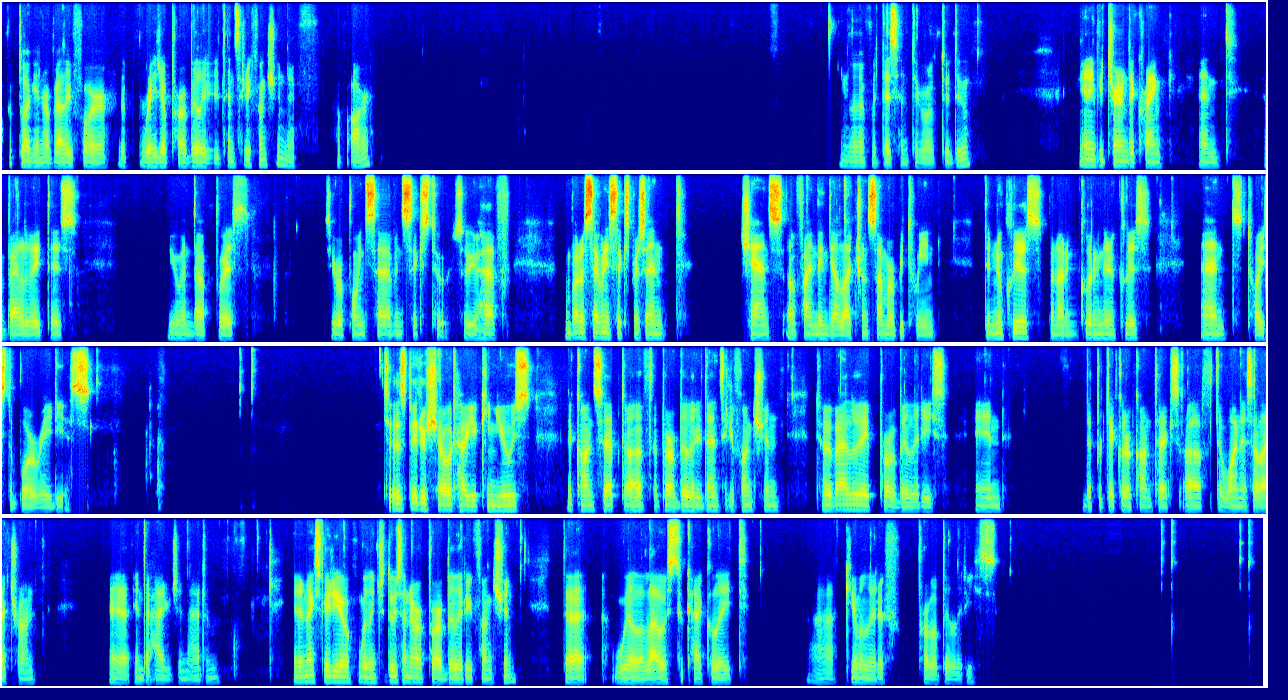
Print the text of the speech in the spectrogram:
if we plug in our value for the radial probability density function of, of R, you left with this integral to do. And if you turn the crank and evaluate this, you end up with 0.762. So you have about a 76% chance of finding the electron somewhere between the nucleus, but not including the nucleus, and twice the Bohr radius. So this video showed how you can use the concept of the probability density function to evaluate probabilities in the particular context of the 1s electron uh, in the hydrogen atom. In the next video, we'll introduce another probability function that will allow us to calculate uh, cumulative probabilities.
